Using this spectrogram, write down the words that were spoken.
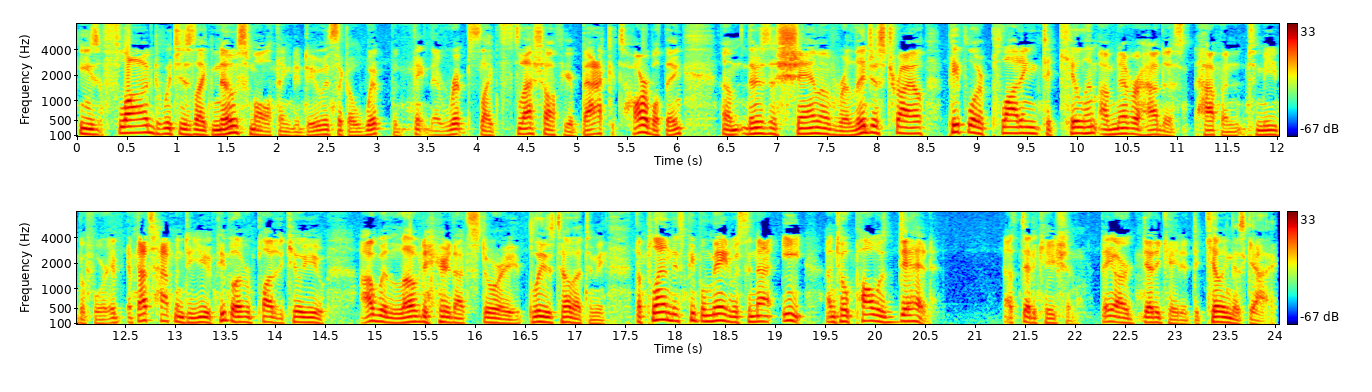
He's flogged, which is like no small thing to do. It's like a whip that rips like flesh off your back. It's a horrible thing. Um, there's a sham of religious trial. People are plotting to kill him. I've never had this happen to me before. If, if that's happened to you, if people ever plotted to kill you, I would love to hear that story. Please tell that to me. The plan these people made was to not eat until Paul was dead. That's dedication. They are dedicated to killing this guy.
